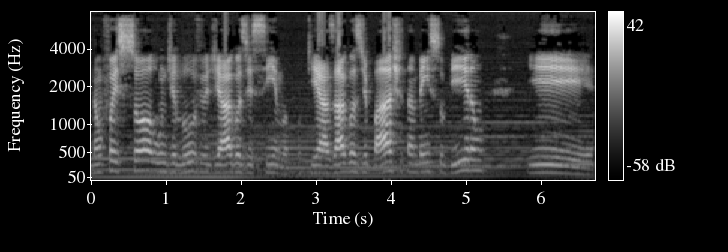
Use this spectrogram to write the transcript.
não foi só um dilúvio de águas de cima, porque as águas de baixo também subiram e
